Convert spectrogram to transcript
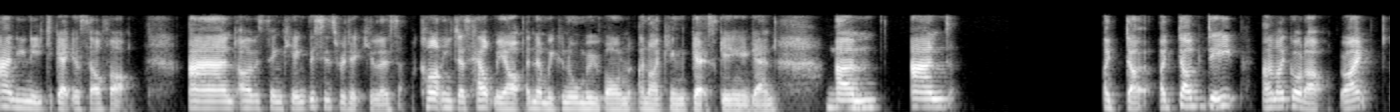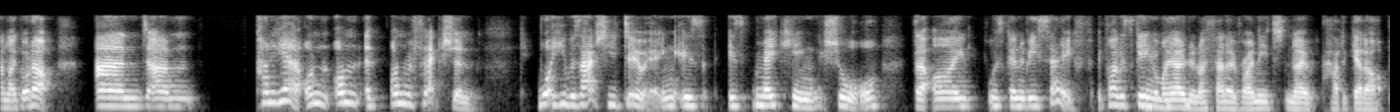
and you need to get yourself up. And I was thinking, this is ridiculous. Can't he just help me up and then we can all move on and I can get skiing again? Mm-hmm. Um, and I dug, I dug deep and I got up, right? And I got up. And um, kind of yeah, on on on reflection, what he was actually doing is is making sure that I was going to be safe. If I was skiing on my own and I fell over, I needed to know how to get up.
